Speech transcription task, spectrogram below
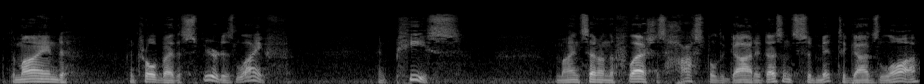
But the mind controlled by the Spirit is life and peace. The mind set on the flesh is hostile to God. It doesn't submit to God's law.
